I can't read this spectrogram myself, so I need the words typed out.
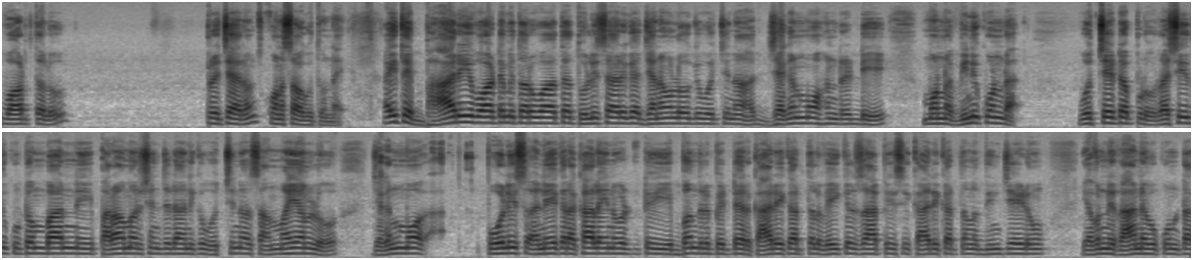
వార్తలు ప్రచారం కొనసాగుతున్నాయి. అయితే భారీ ఓటమి తరువాత తొలిసారిగా జనంలోకి వచ్చిన జగన్మోహన్ రెడ్డి మొన్న వినుకొండ వచ్చేటప్పుడు రషీద్ కుటుంబాన్ని పరామర్శించడానికి వచ్చిన సమయంలో జగన్మో పోలీసు అనేక రకాలైనటువంటి ఇబ్బందులు పెట్టారు. కార్యకర్తలు వెహికల్స్ ఆపేసి కార్యకర్తలను దించేయడం ఎవరిని రానివ్వకుండా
